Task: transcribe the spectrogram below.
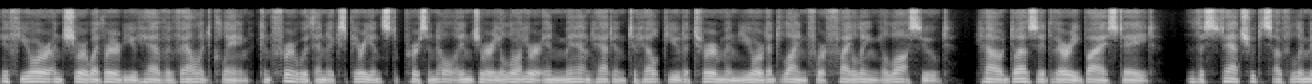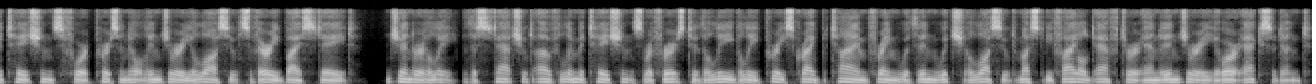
If you're unsure whether you have a valid claim, confer with an experienced personal injury lawyer in Manhattan to help you determine your deadline for filing a lawsuit. How does it vary by state? The statutes of limitations for personal injury lawsuits vary by state. Generally, the statute of limitations refers to the legally prescribed time frame within which a lawsuit must be filed after an injury or accident.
